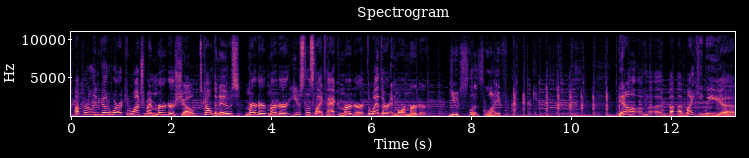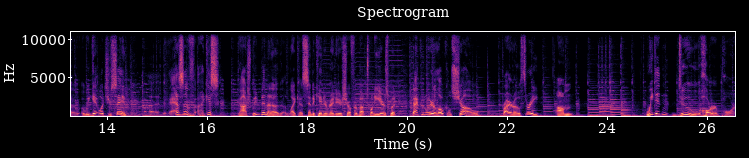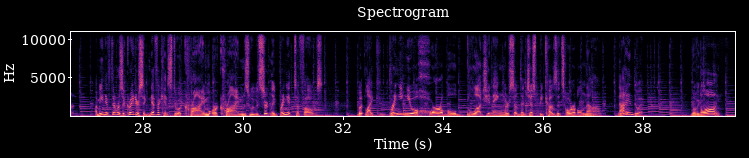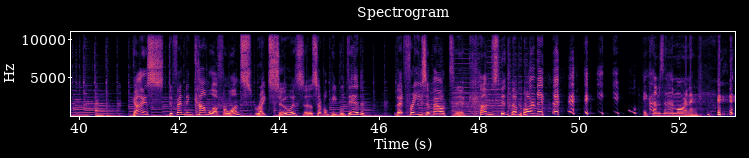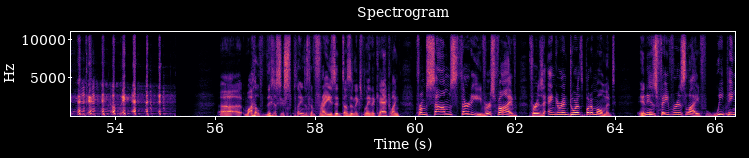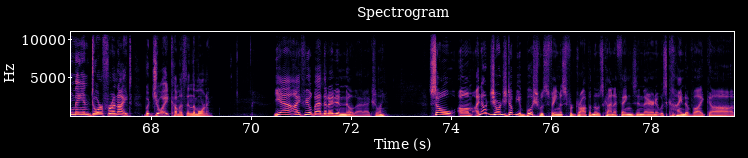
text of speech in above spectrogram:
Up early to go to work and watch my murder show. It's called The News. Murder, murder, useless life hack, murder, the weather, and more murder. Useless life Hack. You know, uh, uh, uh, Mikey, we uh, we get what you're saying. Uh, as of, I guess, gosh, we've been in a like a syndicated radio show for about 20 years, but back when we were a local show, prior to 03, um, we didn't do horror porn. I mean, if there was a greater significance to a crime or crimes, we would certainly bring it to folks. But like bringing you a horrible bludgeoning or something just because it's horrible, no, not into it. Moving along. Guys, defending Kamala for once, writes Sue, as uh, several people did. That phrase about it comes in the morning. It comes in the morning. Uh, while this explains the phrase, it doesn't explain the cackling. From Psalms 30, verse 5 For his anger endureth but a moment. In his favor is life. Weeping may endure for a night, but joy cometh in the morning. Yeah, I feel bad that I didn't know that actually. So, um, I know George W. Bush was famous for dropping those kind of things in there, and it was kind of like, uh,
